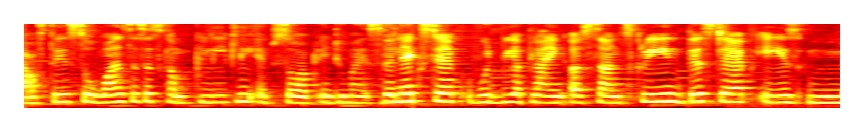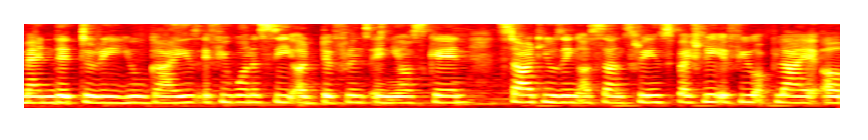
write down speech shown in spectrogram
love this. So once this is completely absorbed into my skin the next step would be applying a sunscreen. This step is mandatory you guys. If you want to see a difference in your skin start using a sunscreen especially if you apply a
